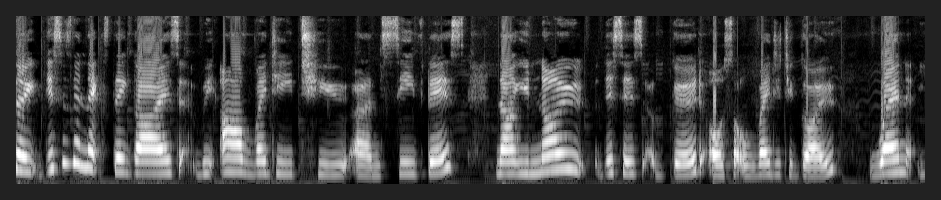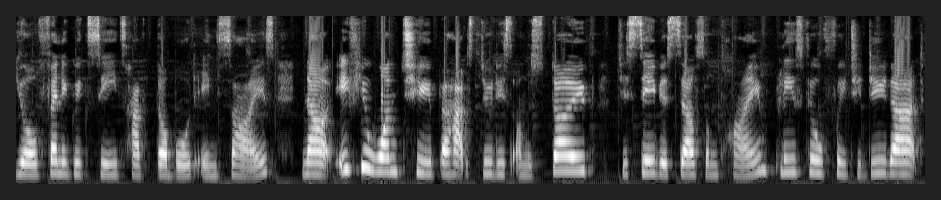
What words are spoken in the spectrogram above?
so this is the next day guys. We are ready to um, sieve this. Now you know this is good or sort of ready to go when your fenugreek seeds have doubled in size. Now if you want to perhaps do this on the stove to save yourself some time please feel free to do that.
